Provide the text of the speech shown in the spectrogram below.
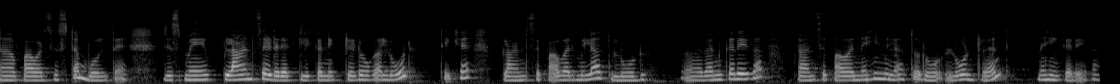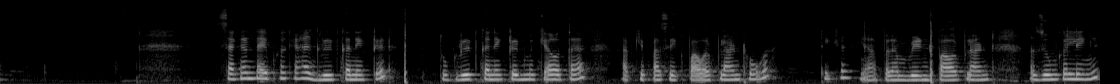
पावर सिस्टम बोलते हैं, जिसमें प्लांट से डायरेक्टली कनेक्टेड होगा लोड ठीक है? प्लांट से पावर मिला तो लोड रन करेगा। प्लांट से पावर नहीं मिला तो लोड रन नहीं करेगा। सेकंड टाइप का क्या है? ग्रिड कनेक्टेड तो ग्रिड कनेक्टेड में क्या होता है? आपके पास एक पावर प्लांट होगा, ठीक है? यहाँ पर हम विंड पावर प्लांट अज्यूम कर लेंगे।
